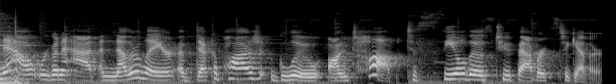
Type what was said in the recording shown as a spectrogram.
Now we're gonna add another layer of decoupage glue on top to seal those two fabrics together.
